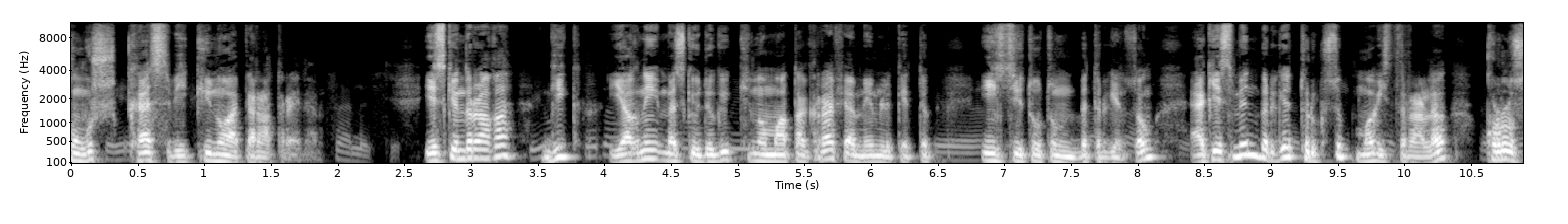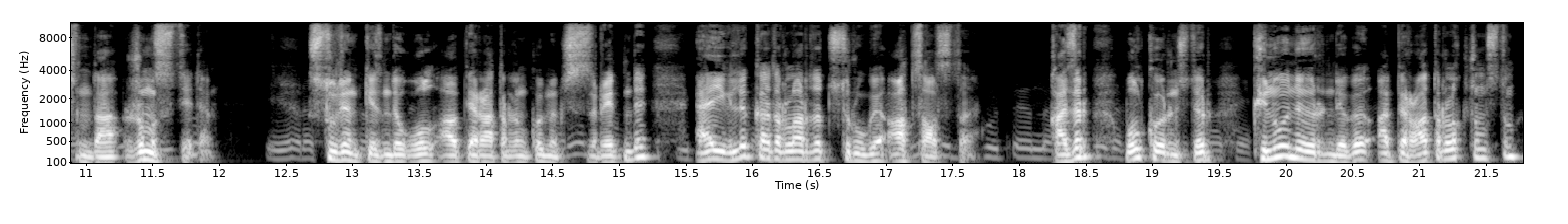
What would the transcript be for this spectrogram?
тұңғыш кәсіби кинооператор еді ескендір аға гик яғни мәскеудегі кинематография мемлекеттік институтын бітірген соң әкесімен бірге түрксіб магистралі құрылысында жұмыс істеді. Студент кезінде ол оператордың көмекшісі ретінде әйгілі кадрларды түсіруге атсалысты. Қазір бұл көріністер кино өнеріндегі операторлық жұмыстың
